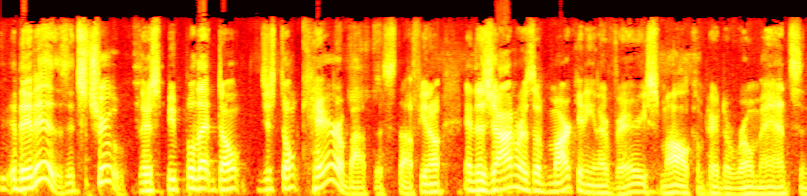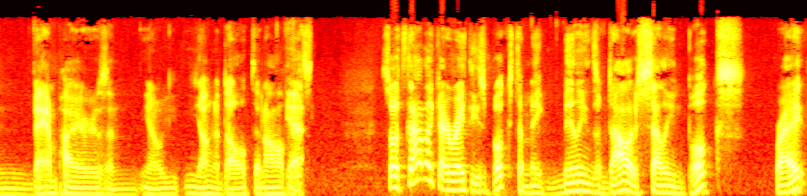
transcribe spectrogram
It is. It's true. There's people that don't just don't care about this stuff, you know. And the genres of marketing are very small compared to romance and vampires and you know young adult and all yeah. that. So it's not like I write these books to make millions of dollars selling books, right?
